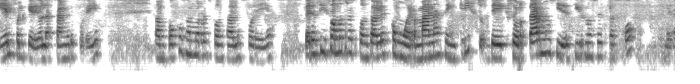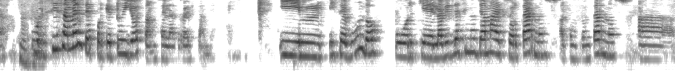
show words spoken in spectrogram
Él fue el que dio la sangre por ellas tampoco somos responsables por ellas, pero sí somos responsables como hermanas en Cristo de exhortarnos y decirnos estas cosas, ¿verdad? Precisamente porque tú y yo estamos en las redes también. Y, y, segundo, porque la Biblia sí nos llama a exhortarnos, a confrontarnos, a,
